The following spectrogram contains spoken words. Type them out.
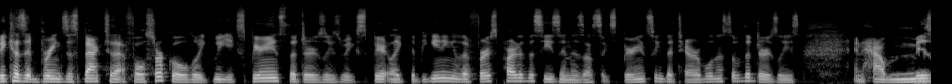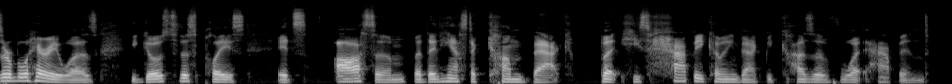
because it brings us back to that full circle. Like we experience the Dursleys, we experience like the beginning of the first part of the season is us experiencing the terribleness of the Dursleys and how miserable Harry was. He goes to this place, it's awesome, but then he has to come back. But he's happy coming back because of what happened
